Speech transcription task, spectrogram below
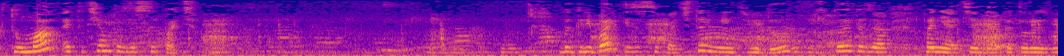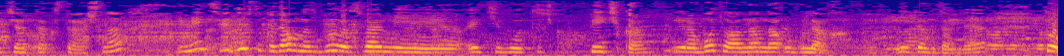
Ктума это чем-то засыпать. Выгребать и засыпать. Что имеется в виду? Что это за понятия, да, которые звучат так страшно? Имеется в виду, что когда у нас было с вами эти вот печка, и работала она на углях и так далее, то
